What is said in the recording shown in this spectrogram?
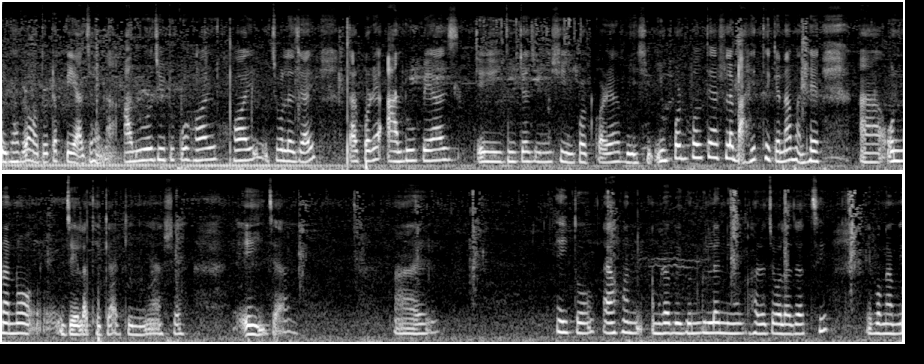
ওইভাবে অতটা পেঁয়াজ হয় না। আলুও যেটুকু হয় হয়, চলে যায়। তারপরে আলু, পেঁয়াজ, এই দুইটা জিনিসই ইম্পোর্ট করে বেশি। ইম্পোর্ট বলতে আসলে বাহির থেকে না মানে অন্যান্য জেলা থেকে আর কি নিয়ে আসে। এই যা। আর এই তো, এখন আমরা বেগুনগুলো নিয়ে ঘরে চলে যাচ্ছি এবং আমি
